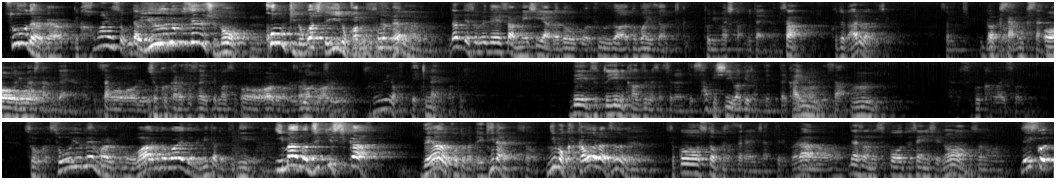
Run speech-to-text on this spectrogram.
そうだよね。でかわいそう。だ有力選手の今季逃していいのかってことだよね。だ。ってそれでさ飯屋がどうこうフードアドバイザーつく取りましたみたいなさことがあるわけじゃん。その奥さん奥さんが取りましたみたいなのでさ食から支えてます。みたいなある。あるさよくあるよそういうのができないわけじゃん。でずっと家に缶詰させられて寂しいわけじゃん絶対海外でさ、うん。すごいかわいそうそうかそういう面もある。もうワールドワイドで見た時に今の時期しか出会うことができない。にもかかわらず、うん。そこをストップさせられちゃってるからあでそのスポーツ選手のそので一個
